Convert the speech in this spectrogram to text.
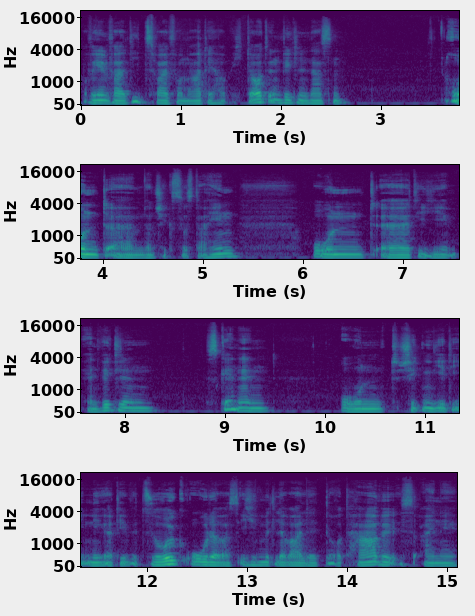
Auf jeden Fall die zwei Formate habe ich dort entwickeln lassen. Und ähm, dann schickst du es dahin und äh, die entwickeln scannen und schicken dir die Negative zurück. Oder was ich mittlerweile dort habe, ist eine,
